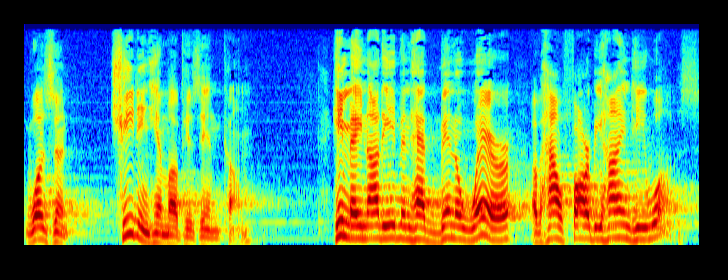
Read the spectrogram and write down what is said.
wasn't cheating him of his income. He may not even have been aware of how far behind he was.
